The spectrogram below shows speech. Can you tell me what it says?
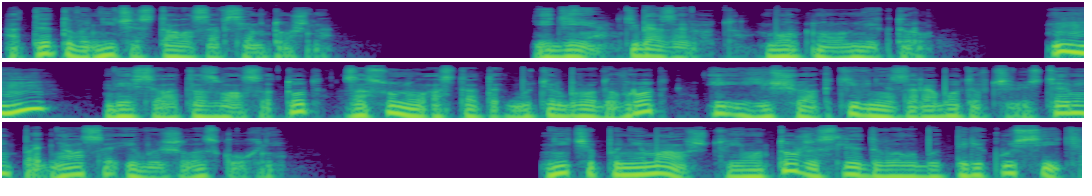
От этого Ниче стало совсем тошно. «Иди, тебя зовет», — буркнул он Виктору. «Угу», — весело отозвался тот, засунул остаток бутерброда в рот и, еще активнее заработав челюстями, поднялся и вышел из кухни. Ниче понимал, что ему тоже следовало бы перекусить,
